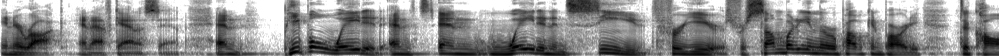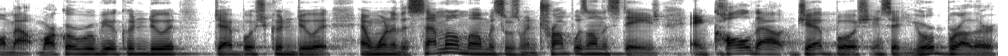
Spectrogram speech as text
in Iraq and Afghanistan. And People waited and and waited and seethed for years for somebody in the Republican Party to call him out. Marco Rubio couldn't do it. Jeb Bush couldn't do it. And one of the seminal moments was when Trump was on the stage and called out Jeb Bush and said, "Your brother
